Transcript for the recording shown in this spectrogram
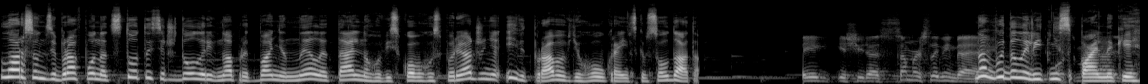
Ларсон зібрав понад 100 тисяч доларів на придбання нелетального військового спорядження і відправив його українським солдатам. Нам видали літні спальники.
